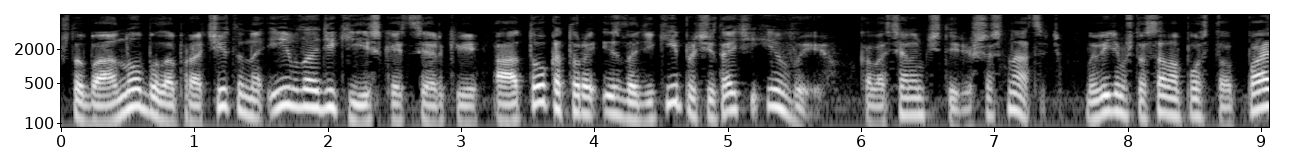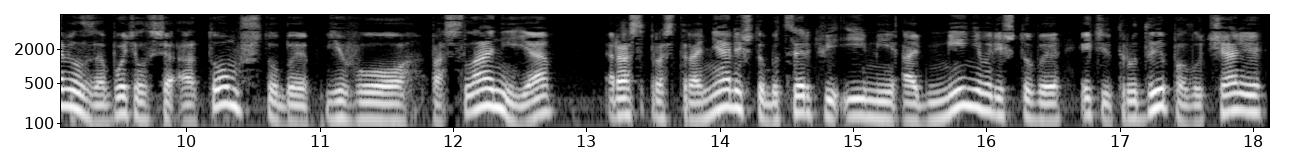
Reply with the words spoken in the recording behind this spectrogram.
чтобы оно было прочитано и в Ладикийской церкви, а то, которое из Ладикии, прочитайте и вы. Колоссянам 4.16. Мы видим, что сам апостол Павел заботился о том, чтобы его послания распространялись, чтобы церкви ими обменивались, чтобы эти труды получали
